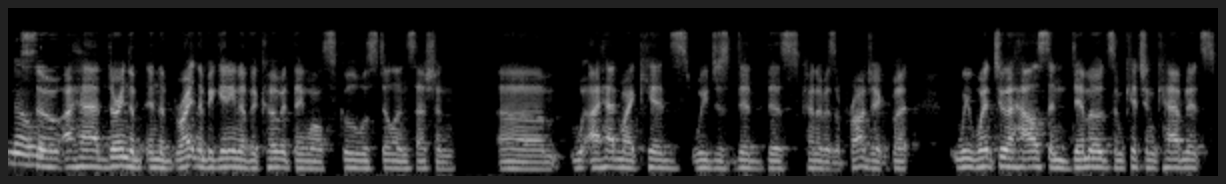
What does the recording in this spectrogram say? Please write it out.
no So I had during the in the right in the beginning of the COVID thing while school was still in session, um, I had my kids. We just did this kind of as a project, but we went to a house and demoed some kitchen cabinets.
